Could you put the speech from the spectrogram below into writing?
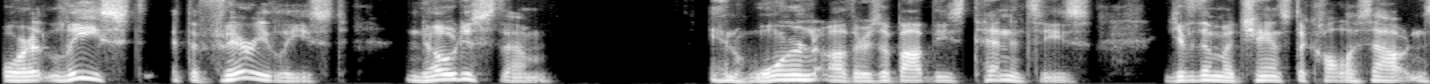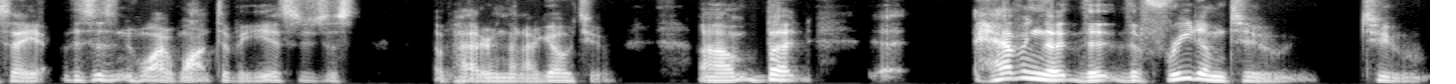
or at least at the very least notice them and warn others about these tendencies. Give them a chance to call us out and say this isn't who i want to be. This is just a pattern that i go to. Um, but uh, having the, the the freedom to to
